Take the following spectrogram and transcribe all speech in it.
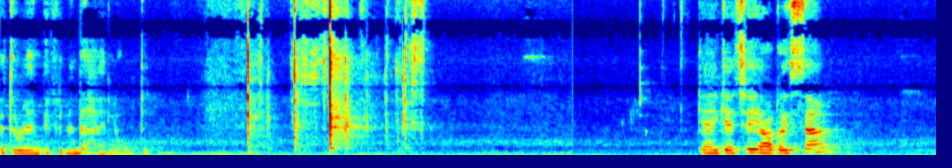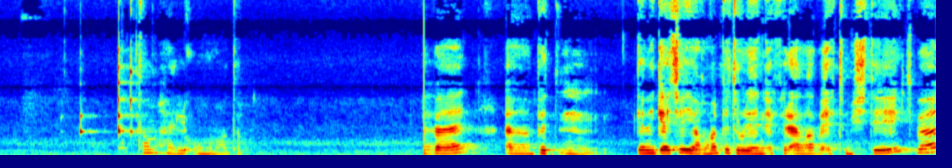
petrolin efirində həll oldu. Gəlgəcə yağı isə tam həll olmadı. Əvvəl yəni gerçək yağına petrolin efir əlavə etmişdik və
